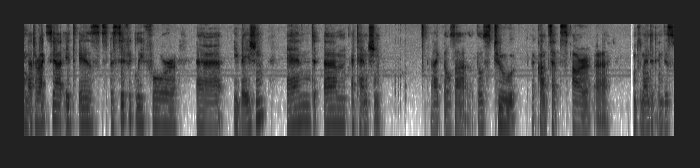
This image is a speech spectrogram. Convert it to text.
in Ataraxia, it is specifically for uh, evasion and um, attention. Like those are those two concepts are uh, implemented in this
